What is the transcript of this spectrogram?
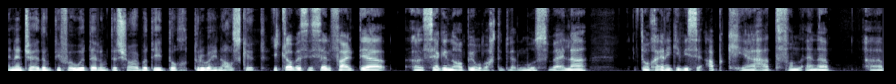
eine Entscheidung, die Verurteilung des Schäuber, die doch darüber hinausgeht? Ich glaube, es ist ein Fall, der äh, sehr genau beobachtet werden muss, weil er doch eine gewisse Abkehr hat von einer äh,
